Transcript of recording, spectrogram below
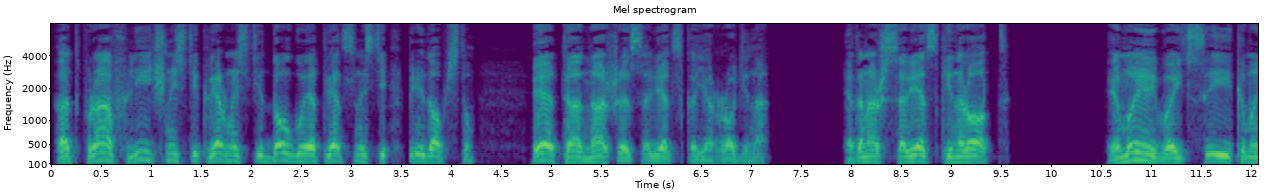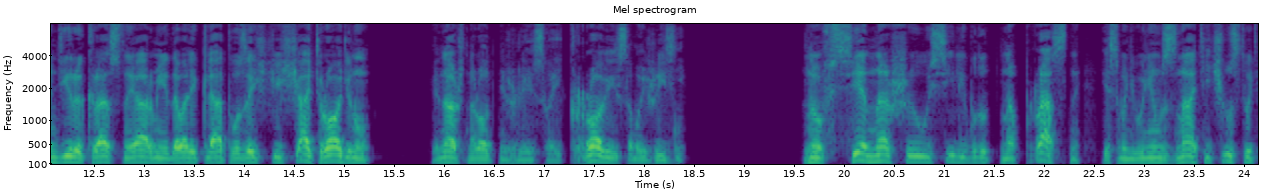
от прав личности к верности, долгу и ответственности перед обществом. Это наша советская родина. Это наш советский народ. И мы, бойцы и командиры Красной Армии, давали клятву защищать родину, и наш народ не жалеет своей крови и самой жизни. Но все наши усилия будут напрасны, если мы не будем знать и чувствовать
